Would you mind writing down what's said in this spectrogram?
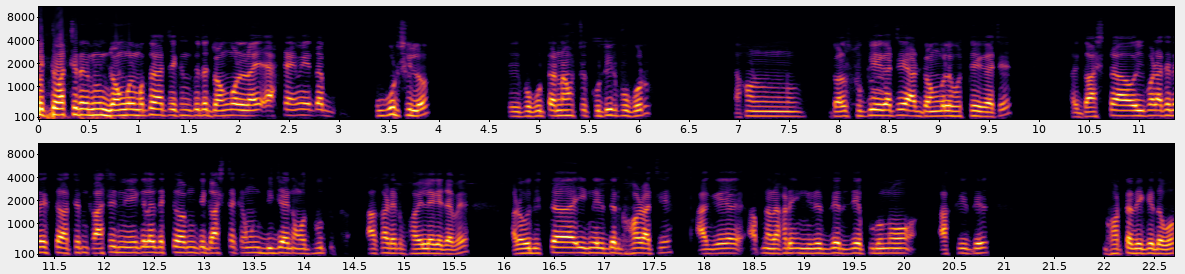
দেখতে পাচ্ছেন জঙ্গল মতো আছে, কিন্তু এটা জঙ্গল নয়। এক টাইমে এটা পুকুর ছিল। এই পুকুরটার নাম হচ্ছে কুটির পুকুর। এখন জল শুকিয়ে গেছে আর জঙ্গলে ভর্তি হয়ে গেছে। আর গাছটা ওই পাড়ে আছে দেখতে পাচ্ছেন। কাছে নিয়ে গেলে দেখতে পাবেন যে গাছটা কেমন ডিজাইন অদ্ভুত আকারের, ভয় লেগে যাবে। আর ওই দিকটা ইংরেজদের ঘর আছে। আগে আপনার এখানে ইংরেজদের যে পুরনো আকৃতির ঘরটা দেখে দেবো।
